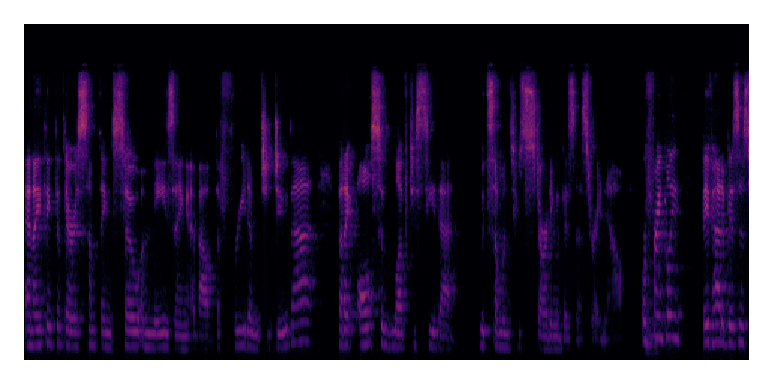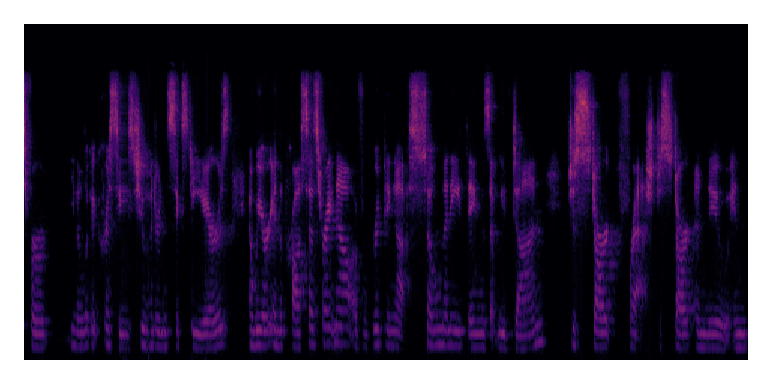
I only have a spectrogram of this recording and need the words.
And I think that there is something so amazing about the freedom to do that. But I also love to see that with someone who's starting a business right now. Or mm. frankly, they've had a business for, you know, look at Christie's 260 years. And we are in the process right now of ripping up so many things that we've done to start fresh, to start anew in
